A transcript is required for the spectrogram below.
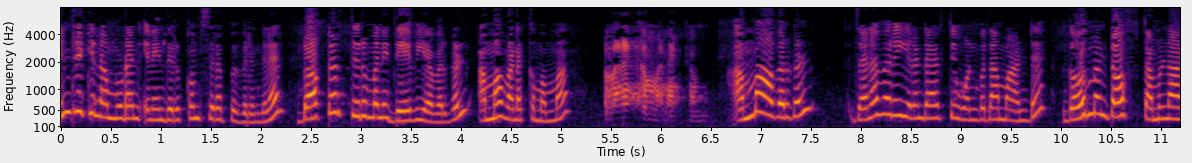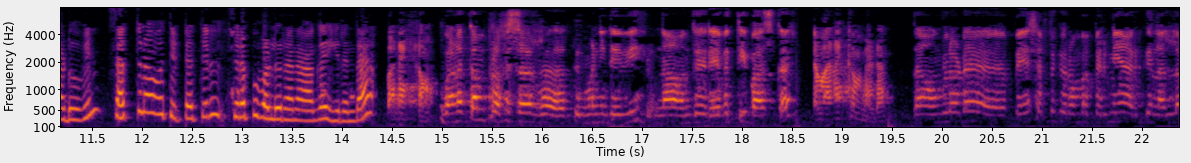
இன்றைக்கு நம்முடன் இணைந்திருக்கும் சிறப்பு விருந்தினர் டாக்டர் திருமணி தேவி அவர்கள். அம்மா வணக்கம் அம்மா. வணக்கம் வணக்கம். அம்மா அவர்கள் ஜனவரி இரண்டாயிரத்தி ஒன்பதாம் ஆண்டு கவர்மெண்ட் ஆஃப் தமிழ்நாடுவின் சத்துணவு திட்டத்தில் சிறப்பு வல்லுநராக இருந்தார். வணக்கம். வணக்கம் ப்ரொஃபசர் திருமணி தேவி. நான் வந்து ரேவதி பாஸ்கர். வணக்கம் மேடம் நான் உங்களோட பேசுறதுக்கு ரொம்ப பெருமையா இருக்கு. நல்ல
